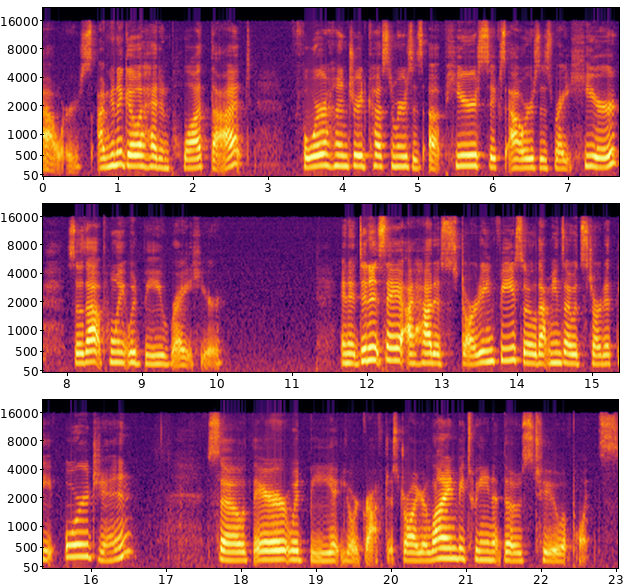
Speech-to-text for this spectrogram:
hours. I'm going to go ahead and plot that. 400 customers is up here, six hours is right here. So that point would be right here. And it didn't say I had a starting fee, so that means I would start at the origin. So there would be your graph. Just draw your line between those two points.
